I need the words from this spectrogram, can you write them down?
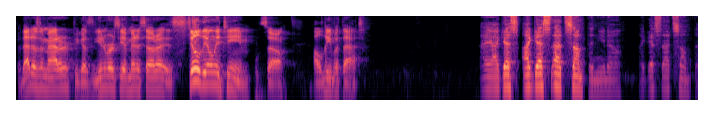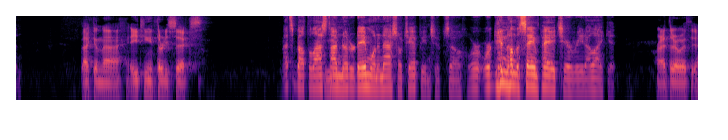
But that doesn't matter because the University of Minnesota is still the only team. So I'll leave with that. Hey, I guess I guess that's something, you know. I guess that's something. Back in uh, 1836. That's about the last time Notre Dame won a national championship. So we're we're getting on the same page here, Reid. I like it. Right there with you.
